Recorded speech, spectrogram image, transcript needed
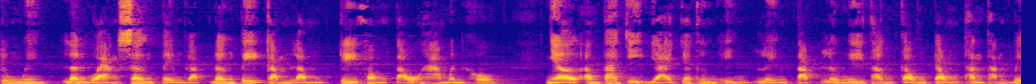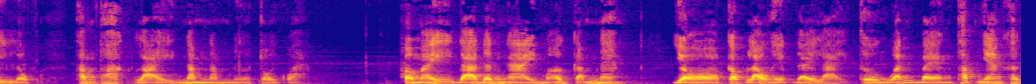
Trung Nguyên, lên Hoàng Sơn tìm gặp đơn tí cầm lâm tri phong tẩu Hạ Minh Khôn. Nhờ ông ta chỉ dạy cho Thương Yến luyện tập lưỡng nghi thần công trong thanh thành bí lục, thấm thoát lại năm năm nữa trôi qua. Hôm ấy đã đến ngày mở cẩm nang, do cốc lão hiệp để lại, thường quánh bèn thắp nhang khấn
